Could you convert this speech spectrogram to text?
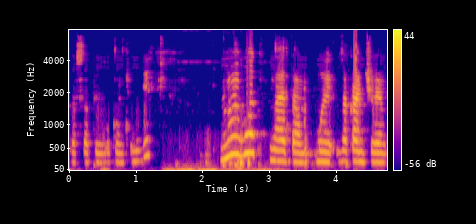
красоты закончим здесь. Ну и вот, на этом мы заканчиваем.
